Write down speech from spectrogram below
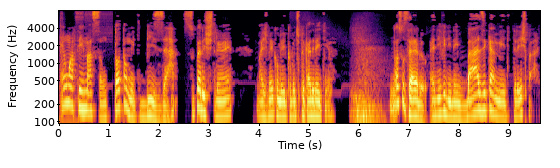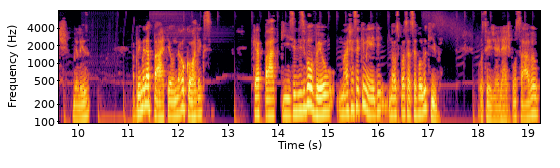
É uma afirmação totalmente bizarra, super estranha, mas vem comigo que eu vou te explicar direitinho. Nosso cérebro é dividido em basicamente três partes, beleza? A primeira parte é o neocórtex, que é a parte que se desenvolveu mais recentemente no nosso processo evolutivo. Ou seja, ele é responsável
